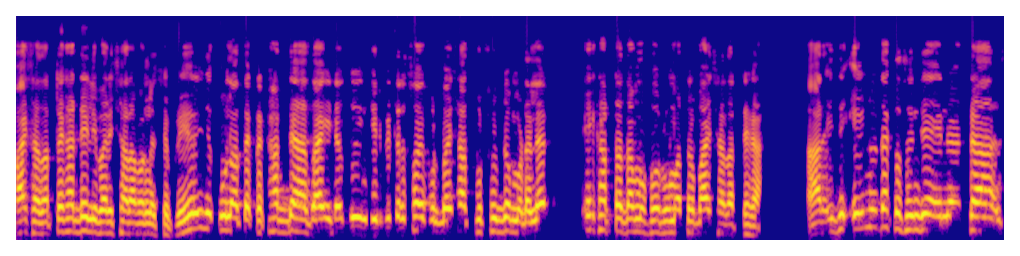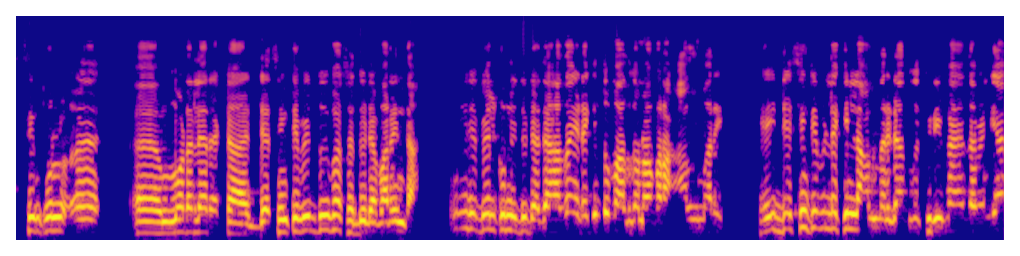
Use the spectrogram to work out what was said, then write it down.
বাইশ হাজার টাকা ডেলিভারি সারা বাংলাদেশে ফ্রি এই যে কোনাতে একটা খাট দেখা যায়, এটা দুই ইঞ্চির ভিতরে ছয় ফুট বাই সাত ফুট সূর্য মডেলের। এই খাটটার দাম পড়ব মাত্র বাইশ হাজার টাকা। আর এই যে এই নো দেখতেছেন যে এনে একটা সিম্পল মডেলের একটা ড্রেসিং টেবিল দুই পাশে দুইটা বারিন্দা। ওই যে বেলকনি দুইটা দেখা যায়, এটা কিন্তু মাঝখানে আবার আলমারি। এই ড্রেসিং টেবিলটা কিনলে আলমারিটা আপনি ফ্রি পাওয়া যাবেন গিয়া।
